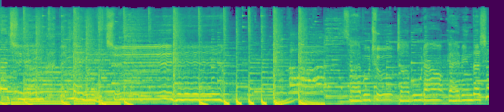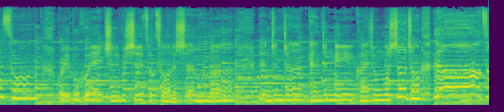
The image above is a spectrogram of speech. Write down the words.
爱情并没有离去。找不到改变的线索，会不会是不是做错了什么？眼睁睁看着你快从我手中溜走，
